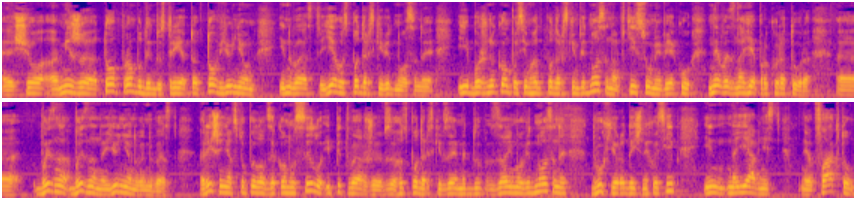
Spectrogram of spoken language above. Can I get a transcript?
е, що е, між ТОВ «Промбудіндустрія» та ТОВ «Юніон Інвест» є господарські відносини. І боржником по всім господарським відносинам в тій сумі, в яку не визнає прокуратура, е, визна- визнаний «Юніон Інвест». Рішення вступило в законну силу і підтверджує господарські взаємовідносини двох юридичних осіб і наявність е, факту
